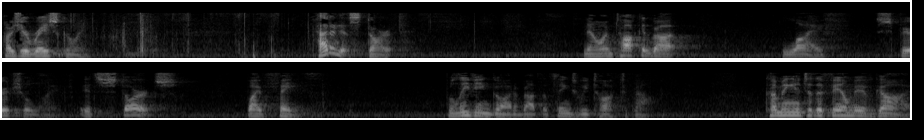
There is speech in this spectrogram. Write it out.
How's your race going? How did it start? Now I'm talking about life, spiritual life. It starts by faith, believing God about the things we talked about. Coming into the family of God.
